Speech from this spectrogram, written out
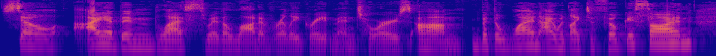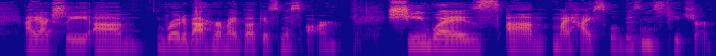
So I have been blessed with a lot of really great mentors, um, but the one I would like to focus on I actually um, wrote about her in my book is Miss R. She was um, my high school business teacher.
